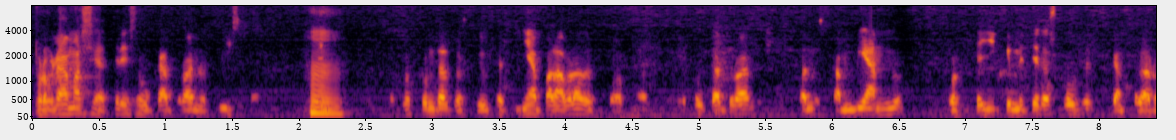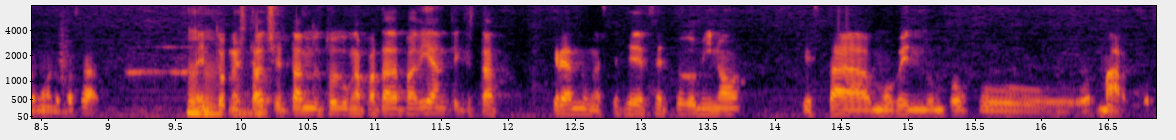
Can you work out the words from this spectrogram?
programase a tres ou catro anos vista. Hmm. Os contratos que eu xa tiña palabrados por tres ou catro anos están cambiando porque teñen que meter as cousas que cancelaron o ano pasado. Hmm. Entón está xetando todo unha patada para diante que está creando unha especie de efecto dominó que está movendo un pouco os marcos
